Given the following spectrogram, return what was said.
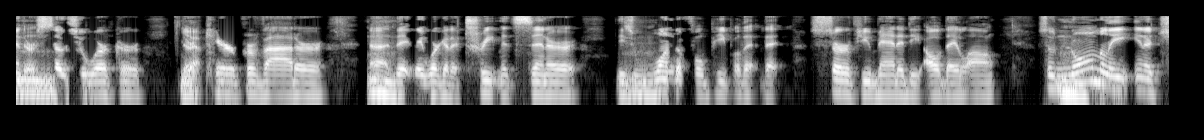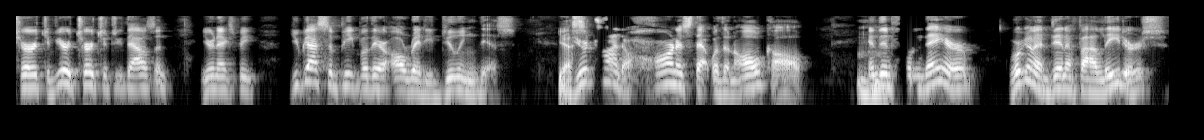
and they're a social worker, they're Yeah. a care provider. Uh, Mhm. they, they work at a treatment center. These Mhm. wonderful people that that serve humanity all day long. So Mhm. normally in a church, if you're a church of 2000, you're an XP, you got some people there already doing this. yes. You're trying to harness that with an all call. Mhm. And then from there, we're going to identify leaders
